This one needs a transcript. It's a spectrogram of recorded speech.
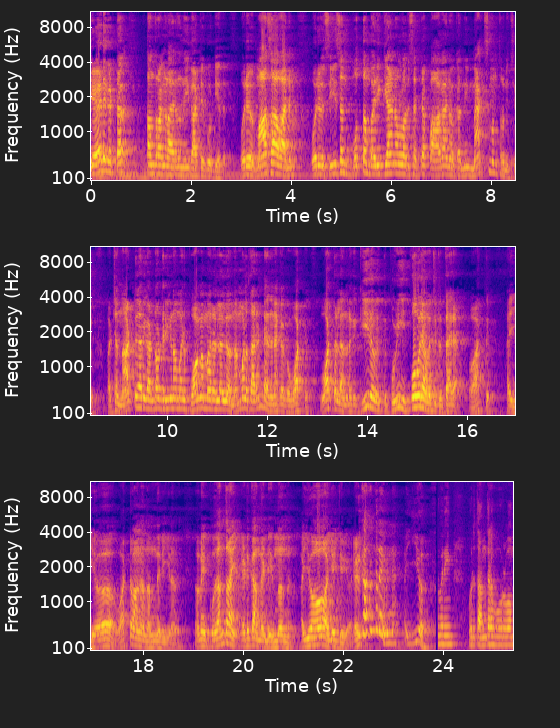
കേടുകെട്ട തന്ത്രങ്ങളായിരുന്നു നീ കാട്ടിക്കൂട്ടിയത് ഒരു മാസാവാനും ഒരു സീസൺ മൊത്തം ഭരിക്കാനുള്ള ഒരു സെറ്റപ്പ് ആകാനൊക്കെ നീ മാക്സിമം ശ്രമിച്ചു. പക്ഷെ നാട്ടുകാർ കണ്ടോണ്ടിരിക്കണമാര് പോങ്ങന്മാരല്ലല്ലോ. നമ്മൾ തരണ്ടേ നിനക്കൊക്കെ വാട്ട്? വാട്ടല്ല നിനക്ക് കീര വിത്ത് പുഴുങ്ങി പോരാ വെച്ചിട്ട് തരാം. വാട്ട്? അയ്യോ വാട്ട് വാങ്ങാൻ നന്നിരിക്കണവൻ അമ്മേ കുതന്ത്രായി എടുക്കാൻ വേണ്ടി ഇന്നു അയ്യോ അയ്യോ അയ്യോ എടുക്കാൻ തന്നെ പിന്നെ. അയ്യോ. ഇവരെയും ഒരു തന്ത്രപൂർവം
